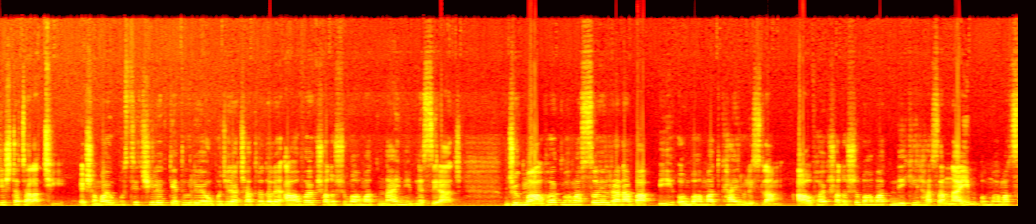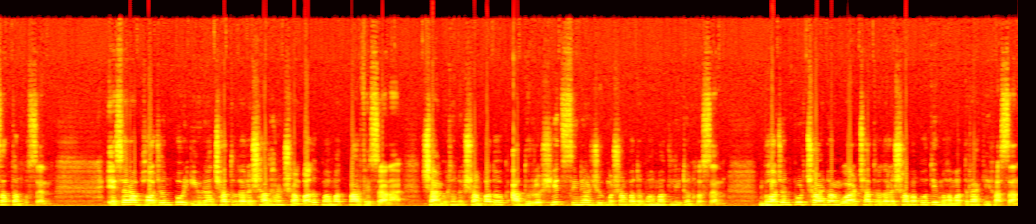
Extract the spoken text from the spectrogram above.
চেষ্টা চালাচ্ছি। এ সময় উপস্থিত ছিলেন তেঁতুলিয়া উপজেলা ছাত্রদলের আহ্বায়ক সদস্য মোহাম্মদ নাইম ইবনে সিরাজ, যুগ্ম আহ্বায়ক মোহাম্মদ সোহেল রানা বাপ্পি ও মোহাম্মদ খায়রুল ইসলাম, আহ্বায়ক সদস্য মোহাম্মদ নিখিল হাসান নাইম ও মোহাম্মদ সাদ্দাম হোসেন। এছাড়া ভজনপুর ইউনিয়ন ছাত্রদলের সাধারণ সম্পাদক মোহাম্মদ পারভেজ রানা, সাংগঠনিক সম্পাদক আব্দুর রশিদ, সিনিয়র যুগ্ম সম্পাদক মোহাম্মদ লিটন হোসেন, ভজনপুর ছয় নং ওয়ার্ড ছাত্রদলের সভাপতি মোহাম্মদ রাকিব হাসান,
